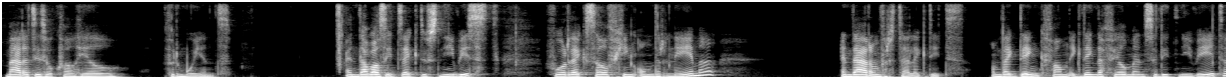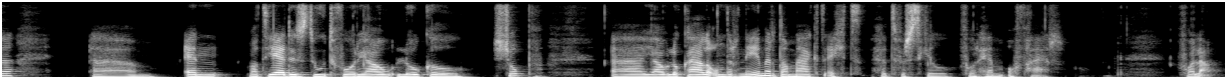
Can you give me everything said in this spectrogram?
maar het is ook wel heel vermoeiend. En dat was iets dat ik dus niet wist voordat ik zelf ging ondernemen. En daarom vertel ik dit. Omdat ik denk van, ik denk dat veel mensen dit niet weten. Uh, en wat jij dus doet voor jouw local shop, uh, jouw lokale ondernemer, dat maakt echt het verschil voor hem of haar. Voilà.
